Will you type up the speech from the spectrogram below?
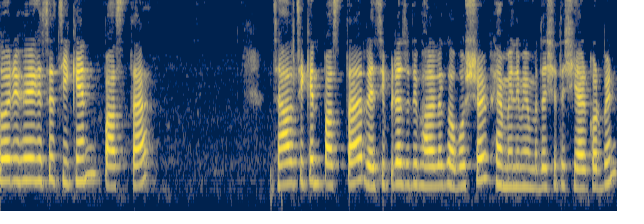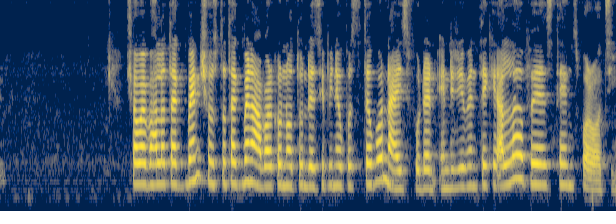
তৈরি হয়ে গেছে চিকেন, পাস্তা। ঝাল চিকেন পাস্তা রেসিপিটা যদি ভালো লাগে অবশ্যই ফ্যামিলি মেম্বারদের সাথে শেয়ার করবেন। সবাই ভালো থাকবেন, সুস্থ থাকবেন। আবার কোনো নতুন রেসিপি নিয়ে উপস্থিত হব। নাইস ফুড অ্যান্ড এন্টারটেনমেন্ট থেকে আল্লাহ হাফেজ। থ্যাংকস ফর ওয়াচিং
